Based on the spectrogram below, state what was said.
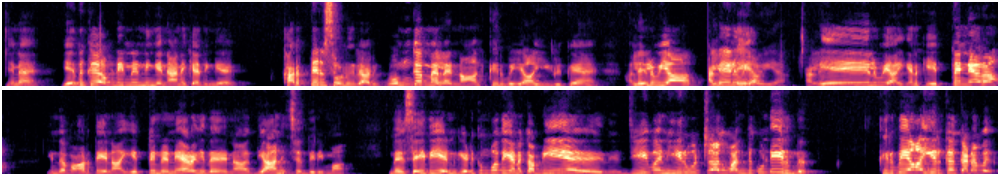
என்ன எதுக்கு அப்படின்னு நீங்கள் நினைக்காதீங்க. கர்த்தர் சொல்கிறார் உங்கள் மேலே நான் கிருபையாக இருக்கேன். அலேலுவியா அலேலுவியா. அலேலுவியா எனக்கு எத்தனை நேரம் இந்த வார்த்தையை நான் எத்தனை நேரம் இதை நான் தியானிச்சேன் தெரியுமா? இந்த செய்தி எனக்கு எடுக்கும்போது எனக்கு அப்படியே ஜீவ நீர்வூற்றாக வந்து கொண்டே இருந்தது. கிருபையாக இருக்க கடவுள்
